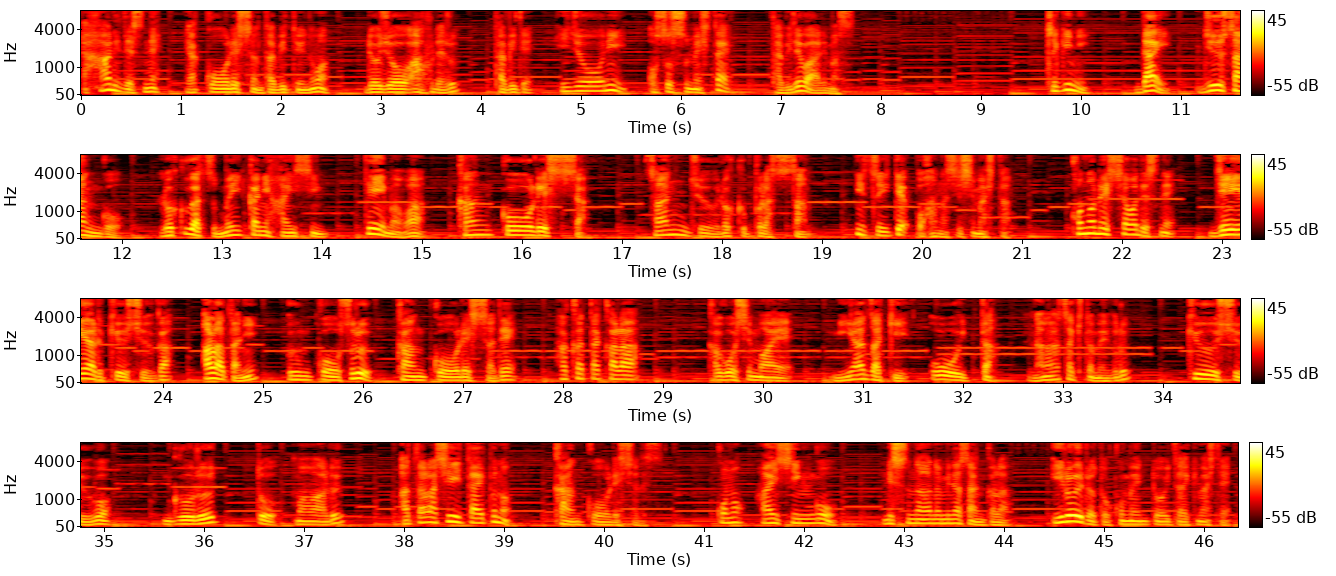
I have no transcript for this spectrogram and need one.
やはりですね、夜行列車の旅というのは、旅情あふれる旅で非常にお勧めしたい旅ではあります。次に、第13号、6月6日に配信。テーマは、観光列車36プラス3についてお話ししました。この列車はですね、JR 九州が新たに運行する観光列車で、博多から鹿児島へ宮崎、大分、長崎と巡る九州をぐるっと回る新しいタイプの観光列車です。この配信後、リスナーの皆さんからいろいろとコメントをいただきまして、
